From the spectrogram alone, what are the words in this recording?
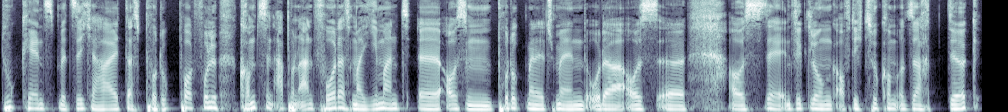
du kennst mit Sicherheit das Produktportfolio. Kommt es denn ab und an vor, dass mal jemand äh, aus dem Produktmanagement oder aus, äh, aus der Entwicklung auf dich zukommt und sagt, Dirk,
